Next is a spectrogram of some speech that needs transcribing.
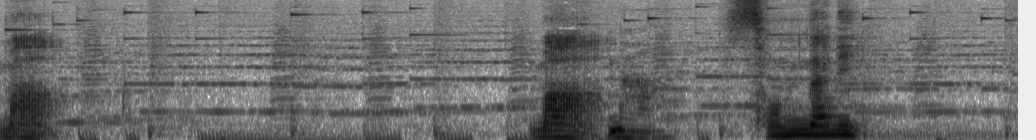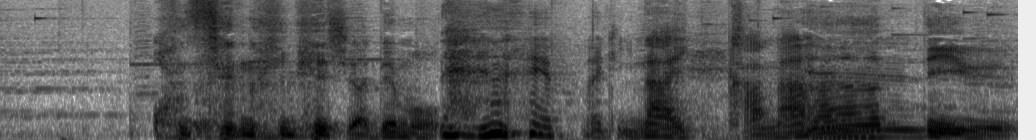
まあまあまあ。そんなに温泉のイメージはでも ないかなっていう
